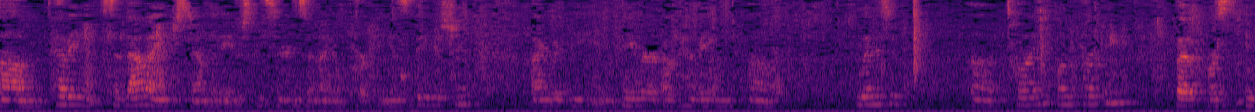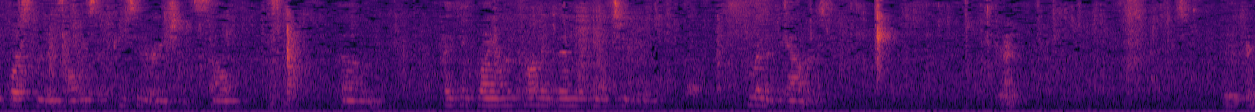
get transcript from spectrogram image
Um, Having said that, I understand the neighbors' concerns, and I know parking is a big issue. I would be in favor of having uh, limited uh, time on parking, but of course, enforcement is always a consideration, so um, I think my only comment then would be to limit the hours. Okay. Anything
